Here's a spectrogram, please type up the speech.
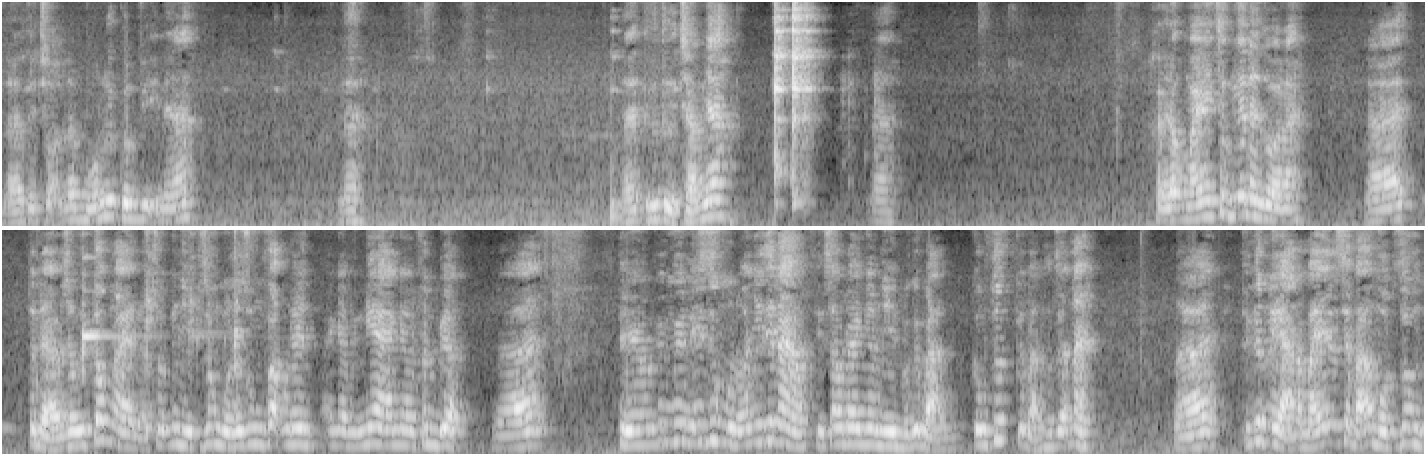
Đây tôi chọn là bốn cái quân vị nữa đây đấy tứ tử trắng nhá. Đây. khởi động máy sóc đĩa này rồi này. Đấy, tôi để vào trong cái cốc này để cho cái nhịp rung của nó rung vọng lên. Anh em mình nghe, anh em phân biệt. Đấy. Thì cái nguyên lý rung của nó như thế nào? Thì sau đây anh em nhìn vào cái bảng công thức, cái bảng hướng dẫn này. Đấy thì cái lẻ là máy sẽ báo một rung.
